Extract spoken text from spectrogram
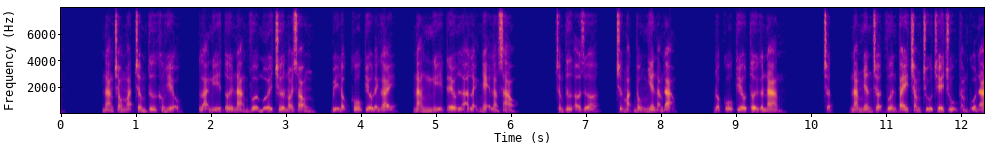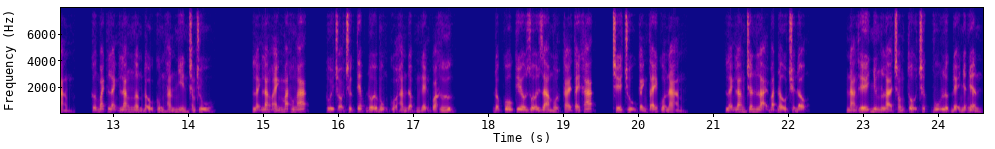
Nàng trong mắt trầm tư không hiểu, lại nghĩ tới nàng vừa mới chưa nói xong, bị độc cô kiêu đánh gãy, nàng nghĩ kêu là lạnh nhẹ làm sao. Trầm tư ở giữa, trước mặt đống nhiên ảm đạm. Độc cô kiêu tới gần nàng. Chật nam nhân chợt vươn tay chăm chú chế trụ cằm của nàng, cưỡng bách lạnh lăng ngẩng đầu cùng hắn nhìn chăm chú. Lạnh lăng ánh mắt hung ác tôi trỏ trực tiếp đối bụng của hắn đập nện quá khứ độc cô kiêu dội ra một cái tay khác, chế trụ cánh tay của nàng. Lạnh lăng chân lại bắt đầu chuyển động. Nàng thế nhưng là trong tổ chức vũ lực đệ nhất nhân.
